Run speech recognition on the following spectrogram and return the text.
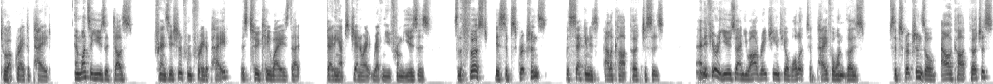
to upgrade to paid. And once a user does transition from free to paid, there's two key ways that dating apps generate revenue from users. So the first is subscriptions. The second is a la carte purchases. And if you're a user and you are reaching into your wallet to pay for one of those subscriptions or a la carte purchase,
